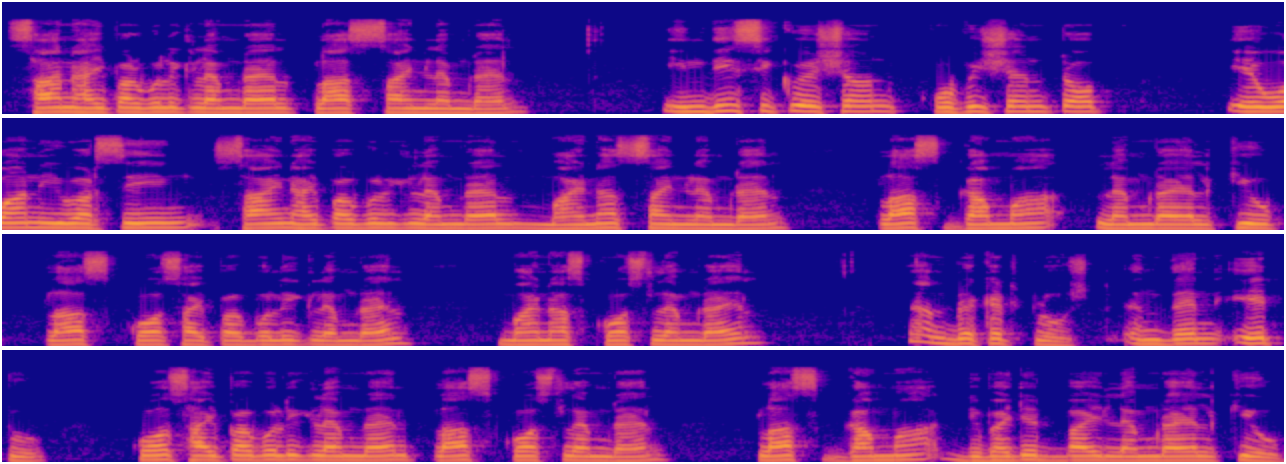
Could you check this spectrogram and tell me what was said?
sin hyperbolic lambda L plus sin lambda L. In this equation coefficient of A1 you are seeing sin hyperbolic lambda L minus sin lambda L plus gamma lambda L cube plus cos hyperbolic lambda L minus cos lambda L and bracket closed and then A2 cos hyperbolic lambda L plus cos lambda L plus gamma divided by lambda L cube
